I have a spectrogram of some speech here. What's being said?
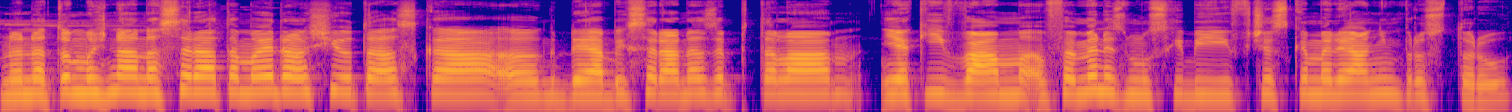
No na to možná nasedá ta moje další otázka, eh, kde já bych se ráda zeptala, jaký vám feminismus chybí v českém mediálním prostoru.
